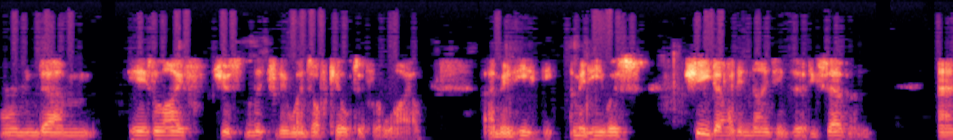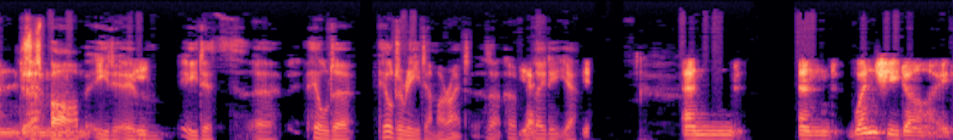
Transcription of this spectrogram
and um, his life just literally went off kilter for a while. I mean, he, I mean, he was, she died in 1937, and This is um, Barb, Edith, he- um, Edith uh, Hilda Hilda Reed. Am I right? Is that the Yes. lady? Yeah. and and when she died,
